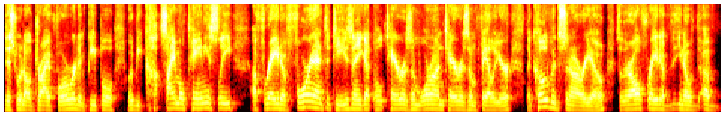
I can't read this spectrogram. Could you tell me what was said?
This would all drive forward and people would be simultaneously afraid of foreign entities. And you got the whole terrorism, war on terrorism failure, the COVID scenario. So they're all afraid of, you know, of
